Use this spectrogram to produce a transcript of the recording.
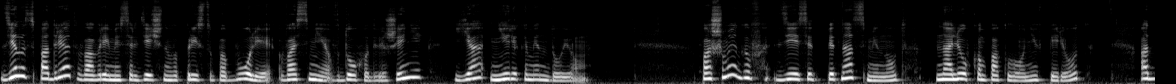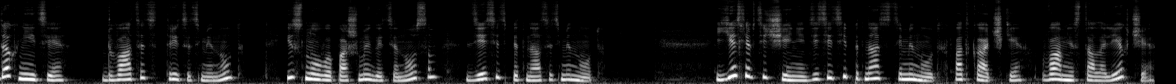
Делать подряд во время сердечного приступа более 8 вдохов движений я не рекомендую. Пошмыгав 10-15 минут на легком поклоне вперед, отдохните 20-30 минут и снова пошмыгайте носом 10-15 минут. Если в течение 10-15 минут подкачки вам не стало легче,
